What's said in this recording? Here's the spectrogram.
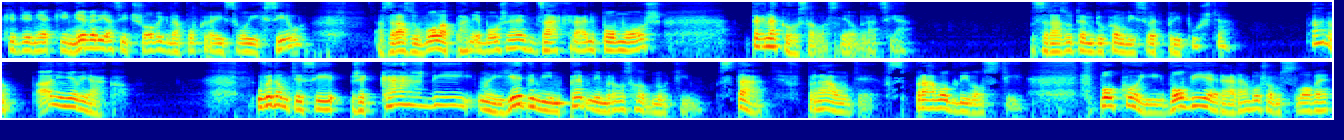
keď je nejaký neveriaci človek na pokraji svojich síl a zrazu volá, Pane Bože, zachráň, pomôž, tak na koho sa vlastne obracia? Zrazu ten duchovný svet pripúšťa? Áno, ani nevie ako. Uvedomte si, že každým jedným pevným rozhodnutím stáť v pravde, v spravodlivosti, v pokoji, vo viere na Božom slove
